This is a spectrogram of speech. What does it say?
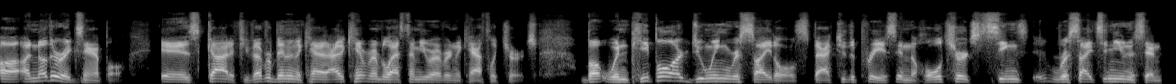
Uh, another example is God, if you've ever been in a cat, I can't remember the last time you were ever in a Catholic church, but when people are doing recitals back to the priest and the whole church sings, recites in unison,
